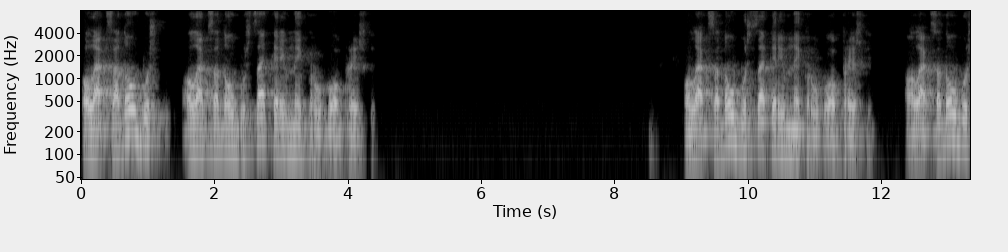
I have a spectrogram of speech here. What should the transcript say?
Олекса Довбуш. Олекса Довбуш це керівник руху опришків. Олекса Довбуш це керівник руху опришків. Олекса Довбуш.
